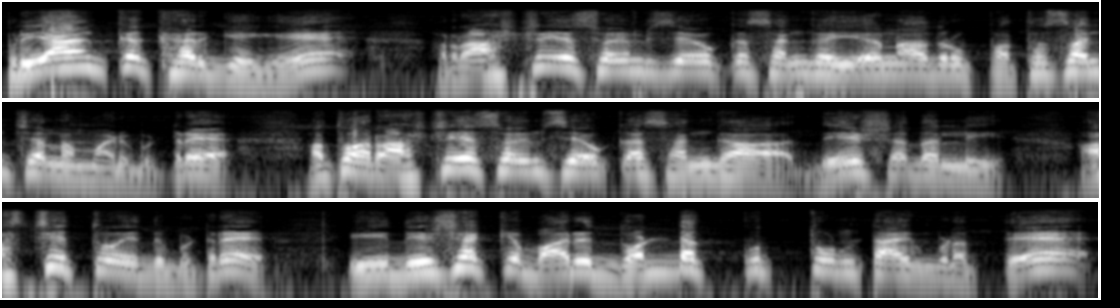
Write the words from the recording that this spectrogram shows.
ಪ್ರಿಯಾಂಕ ಖರ್ಗೆಗೆ ರಾಷ್ಟ್ರೀಯ ಸ್ವಯಂ ಸೇವಕ ಸಂಘ ಏನಾದರೂ ಪಥಸಂಚಲನ ಮಾಡಿಬಿಟ್ರೆ ಅಥವಾ ರಾಷ್ಟ್ರೀಯ ಸ್ವಯಂ ಸೇವಕ ಸಂಘ ದೇಶದಲ್ಲಿ ಅಸ್ತಿತ್ವ ಇದ್ದುಬಿಟ್ರೆ ಈ ದೇಶಕ್ಕೆ ಭಾರಿ ದೊಡ್ಡ ಕುತ್ತು ಉಂಟಾಗಿಬಿಡುತ್ತೆ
